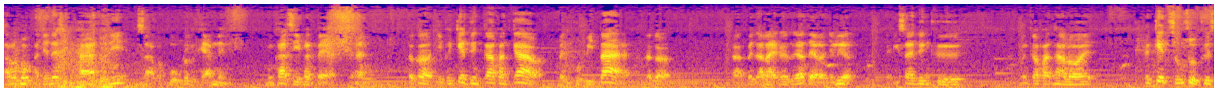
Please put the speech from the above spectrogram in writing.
3,600อาจจะได้สินค้าตัวนี้สามกระปุกแล้วก็แถมหนึ่งมูลค่า4,800นะฮะแล้วก็อีกแพ็กเกจหนึ่ง9,900เป็นคูปิต้าแล้วก็อ่าเป็นอะไรก็แล้วแต่เราจะเลือกแต่อีกไซส์หนึ่งคือเหมือน9,500 แพ็กเกจสูงสุดคือ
